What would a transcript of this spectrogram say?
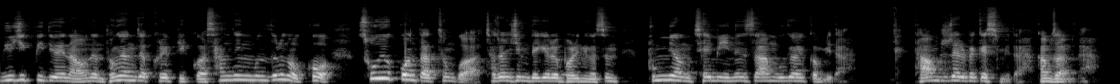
뮤직비디오에 나오는 동양적 그래픽과 상징물들을 놓고 소유권 다툼과 자존심 대결을 벌이는 것은 분명 재미있는 싸움 구경일 겁니다. 다음 주제로 뵙겠습니다. 감사합니다.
